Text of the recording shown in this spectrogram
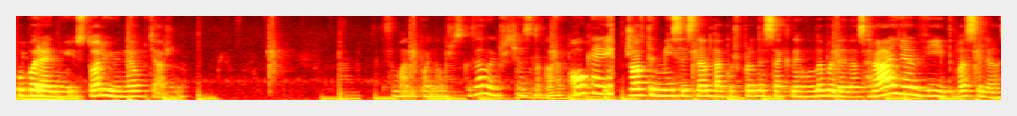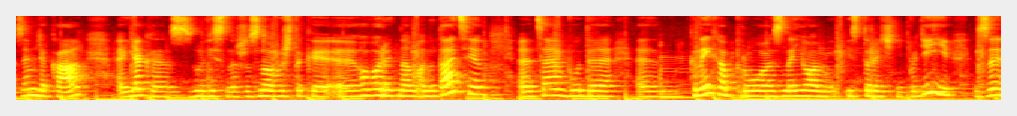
попередньою історією не обтяжена. Сама не поняла, що сказала, якщо чесно, але окей. Жовтень місяць нам також принесе книгу Лебедина зграя від Василя Земляка. Е, Як, е, звісно ж, знову ж таки е, говорить нам анотація, це буде книга про знайомі історичні події з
